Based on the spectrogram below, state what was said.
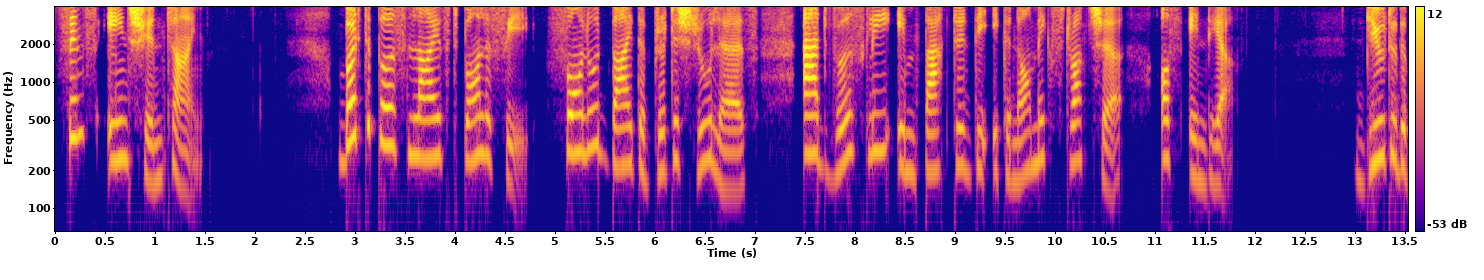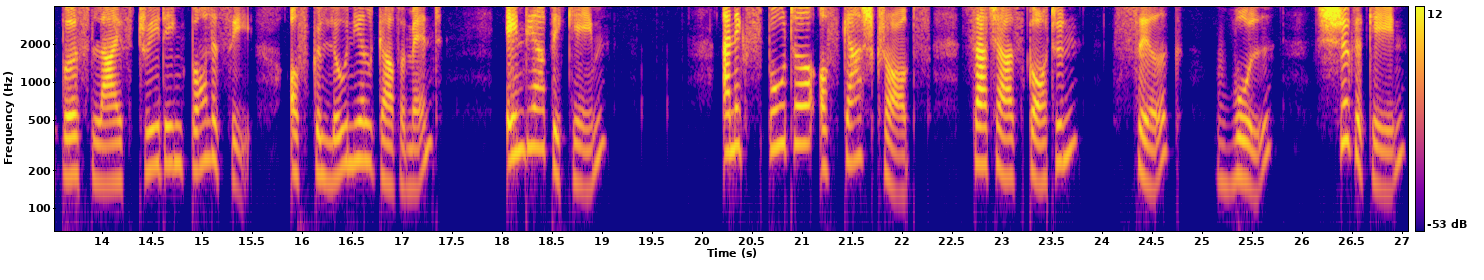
since ancient time. But the personalized policy followed by the British rulers adversely impacted the economic structure of India. Due to the personalized trading policy of colonial government, India became an exporter of cash crops such as cotton, silk, wool, sugarcane,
